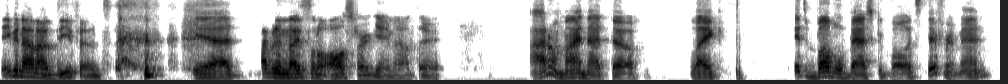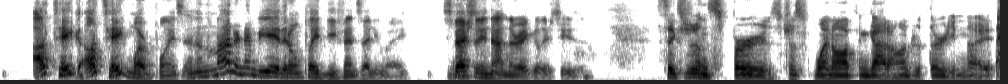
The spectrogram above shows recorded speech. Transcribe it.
maybe not on defense. yeah, having a nice little All Star game out there. I don't mind that though. Like, it's bubble basketball. It's different, man. I'll take I'll take more points. And in the modern NBA, they don't play defense anyway, especially yeah. not in the regular season. Sixers and Spurs just went off and got 130 tonight.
